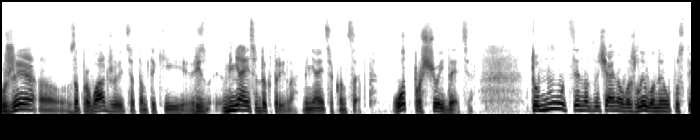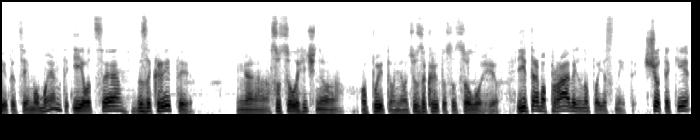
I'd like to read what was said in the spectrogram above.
вже е, запроваджуються там такі різ... міняється доктрина, міняється концепт. От про що йдеться. Тому це надзвичайно важливо не опустити цей момент і оце закрити е, соціологічне опитування, оцю закриту соціологію. Її треба правильно пояснити, що таке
